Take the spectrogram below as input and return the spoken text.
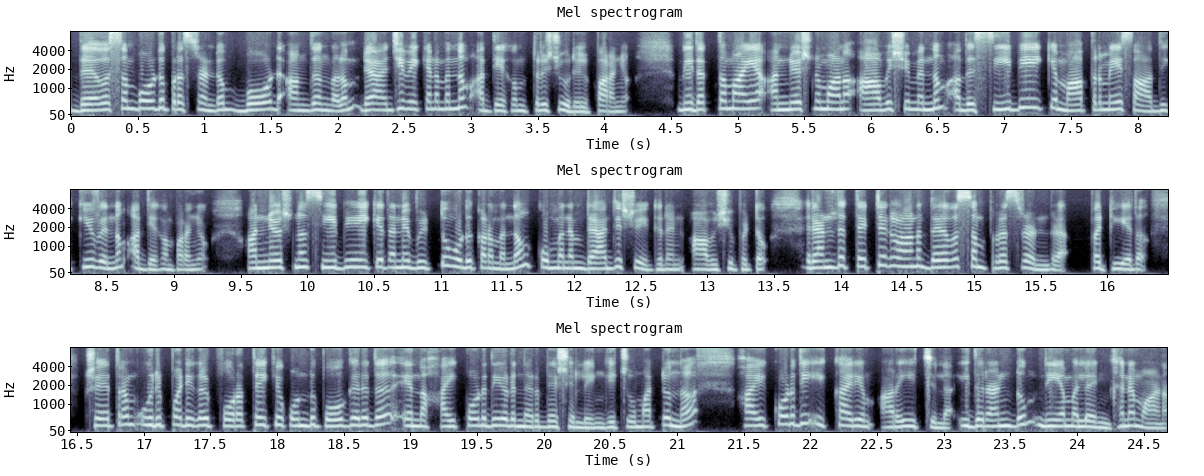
ദേവസ്വം ബോർഡ് പ്രസിഡന്റും ബോർഡ് അംഗങ്ങളും രാജിവെക്കണമെന്നും അദ്ദേഹം തൃശൂരിൽ പറഞ്ഞു. വിദഗ്ധമായ അന്വേഷണമാണ് ആവശ്യമെന്നും അത് സി ബി ഐക്ക് മാത്രമേ സാധിക്കൂവെന്നും അദ്ദേഹം പറഞ്ഞു. അന്വേഷണം സി ബി ഐക്ക് തന്നെ വിട്ടുകൊടുക്കണമെന്നും കുമ്മനം രാജശേഖരൻ ആവശ്യപ്പെട്ടു. രണ്ട് തെറ്റുകളാണ് ദേവസ്വം പ്രസിഡന്റ് പറ്റിയത്. ക്ഷേത്രം ഉരുപ്പടികൾ പുറത്തേക്ക് കൊണ്ടുപോകരുത് എന്ന ഹൈക്കോടതിയുടെ നിർദ്ദേശം ലംഘിച്ചു. മറ്റൊന്ന് ഹൈക്കോടതി ഇക്കാര്യം അറിയിച്ചില്ല. ഇത് രണ്ടും നിയമലംഘനമാണ്.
